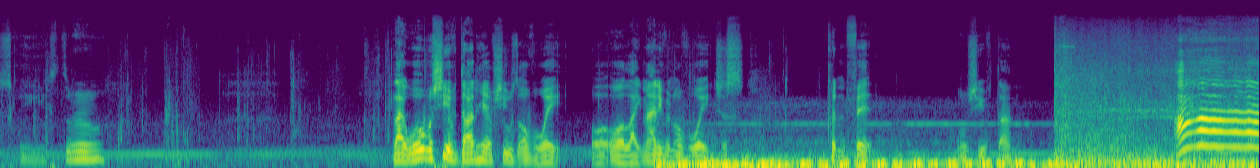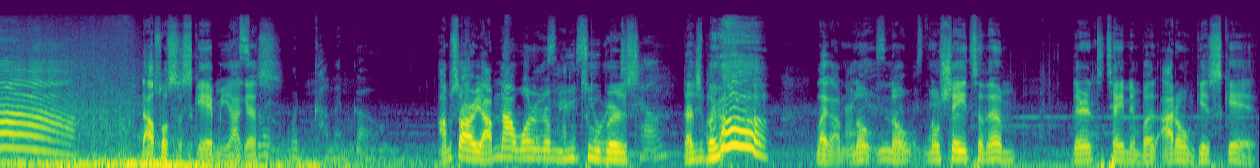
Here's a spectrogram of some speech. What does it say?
Squeeze through. Like, what would she have done here if she was overweight, or, or like not even overweight, just couldn't fit? What she have done? Ah! That was supposed to scare me, I guess. would come and go. I'm sorry, I'm not one of them had a story to YouTubers that just like ah, like I'm no, you know, no shade to them. They're entertaining, but I don't get scared.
